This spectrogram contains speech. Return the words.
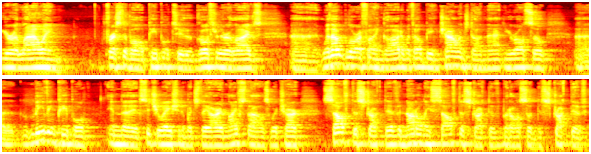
you're allowing, first of all, people to go through their lives uh, without glorifying God and without being challenged on that. You're also uh, leaving people in the situation in which they are in lifestyles which are self destructive and not only self destructive, but also destructive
